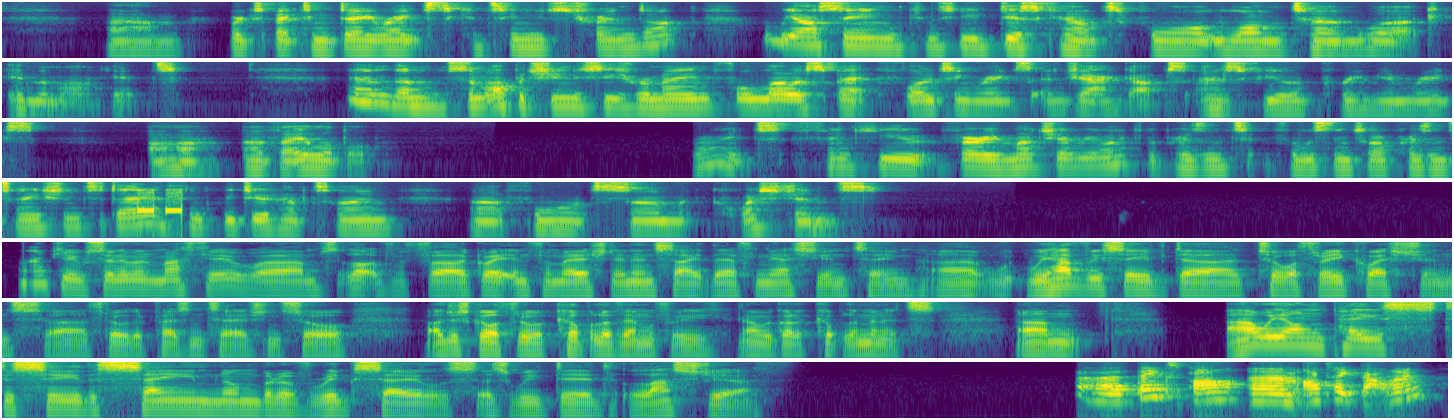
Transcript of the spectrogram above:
Um, we're expecting day rates to continue to trend up, but we are seeing continued discounts for long-term work in the market. And um, some opportunities remain for lower spec floating rigs and jackups as fewer premium rigs are available. Right, thank you very much, everyone, for the present for listening to our presentation today. I think we do have time uh, for some questions. Thank you, Cinnamon Matthew. Um, a lot of uh, great information and insight there from the Esgian team. Uh, we have received uh, two or three questions uh, through the presentation, so I'll just go through a couple of them. If we now we've got a couple of minutes. Um, are we on pace to see the same number of rig sales as we did last year? Uh, thanks, Paul. Um, I'll take that one.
